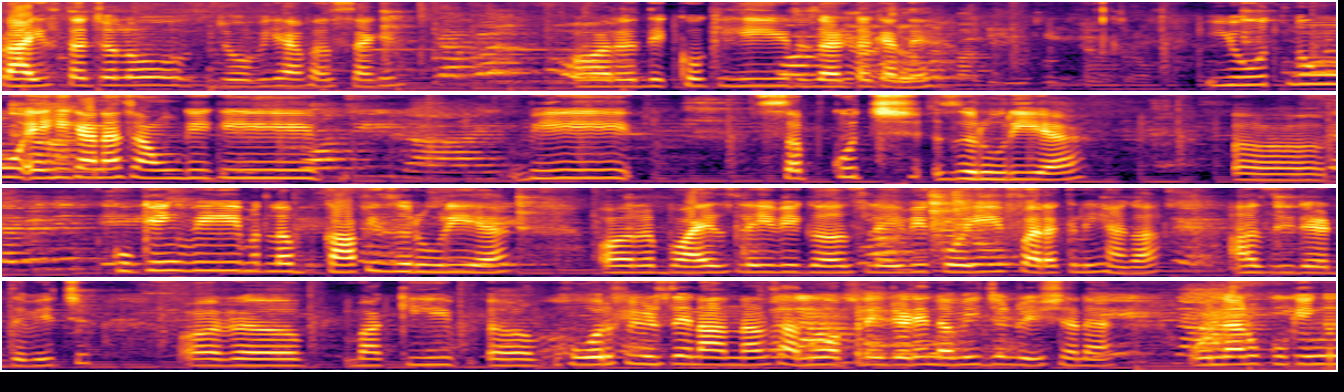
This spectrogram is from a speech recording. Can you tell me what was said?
ਪ੍ਰਾਈਜ਼ ਤਾਂ ਚਲੋ, ਜੋ ਵੀ ਹੈ ਫਸਟ ਸੈਕਿੰਡ ਔਰ ਦੇਖੋ ਕੀ ਰਿਜ਼ਲਟ ਕਹਿੰਦੇ। ਯੂਥ ਨੂੰ ਇਹੀ ਕਹਿਣਾ ਚਾਹੂੰਗੀ ਕਿ ਵੀ ਸਭ ਕੁਝ ਜ਼ਰੂਰੀ ਹੈ। ਕੁਕਿੰਗ ਵੀ ਮਤਲਬ ਕਾਫੀ ਜ਼ਰੂਰੀ ਹੈ। ਔਰ ਬॉयਜ਼ ਲਈ ਵੀ ਗਰਲਸ ਲਈ ਵੀ ਕੋਈ ਫ਼ਰਕ ਨਹੀਂ ਹੈਗਾ ਅੱਜ ਦੀ ਡੇਟ ਦੇ ਵਿੱਚ। ਔਰ ਬਾਕੀ ਹੋਰ ਫੀਲਡਸ ਦੇ ਨਾਲ ਨਾਲ ਸਾਨੂੰ ਆਪਣੇ ਜਿਹੜੇ ਨਵੀਂ ਜਨਰੇਸ਼ਨ ਹੈ ਉਹਨਾਂ ਨੂੰ ਕੁਕਿੰਗ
